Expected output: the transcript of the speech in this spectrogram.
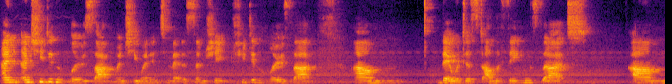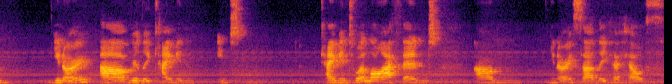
And, and she didn't lose that when she went into medicine. She, she didn't lose that. Um, there were just other things that, um, you know, uh, really came in into came into her life, and um, you know, sadly, her health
